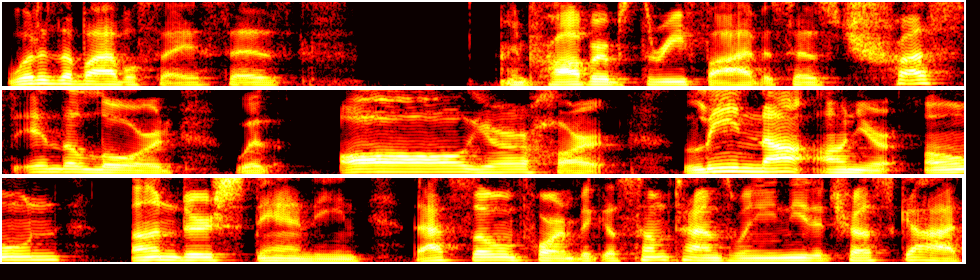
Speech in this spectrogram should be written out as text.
What does the Bible say? It says, in Proverbs 3 5, it says, Trust in the Lord with all your heart. Lean not on your own understanding. That's so important because sometimes when you need to trust God,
